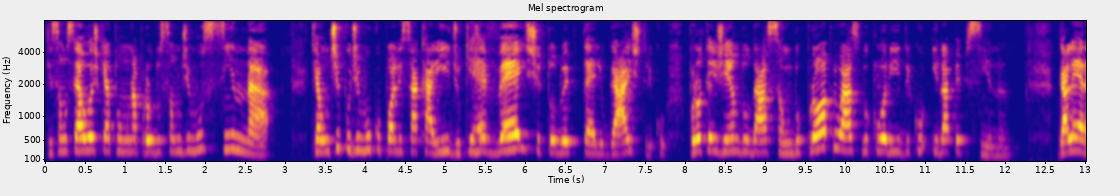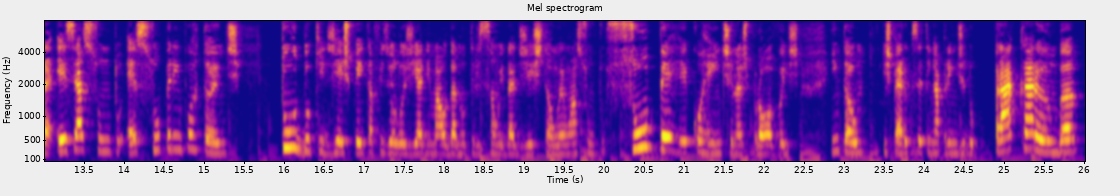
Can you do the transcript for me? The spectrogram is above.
que são células que atuam na produção de mucina que é um tipo de mucopolissacarídeo que reveste todo o epitélio gástrico, protegendo da ação do próprio ácido clorídrico e da pepsina. Galera, esse assunto é super importante. Tudo que diz respeito à fisiologia animal da nutrição e da digestão é um assunto super recorrente nas provas. Então, espero que você tenha aprendido pra caramba.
